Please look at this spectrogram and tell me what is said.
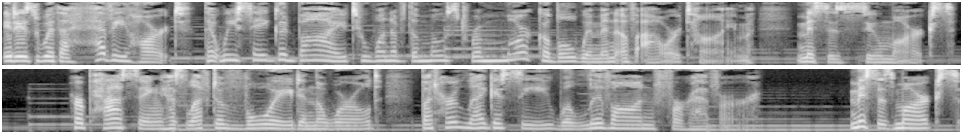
it is with a heavy heart that we say goodbye to one of the most remarkable women of our time, Mrs. Sue Marx. Her passing has left a void in the world, but her legacy will live on forever. Mrs. Marx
